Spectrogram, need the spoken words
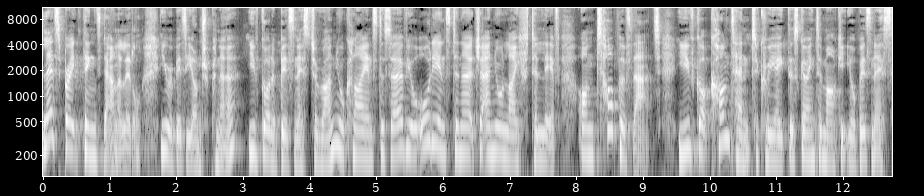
Let's break things down a little. You're a busy entrepreneur. You've got a business to run, your clients to serve, your audience to nurture, and your life to live. On top of that, you've got content to create that's going to market your business.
